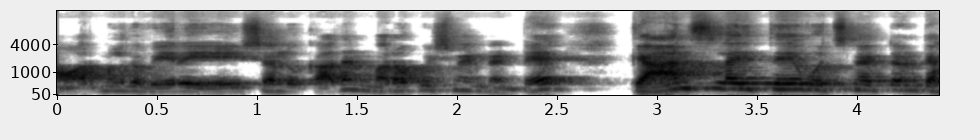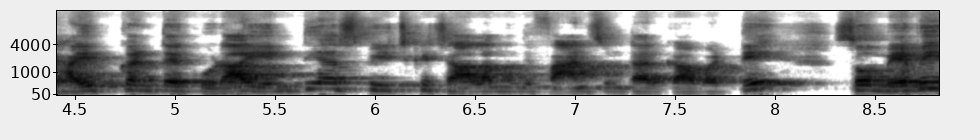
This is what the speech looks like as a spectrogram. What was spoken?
నార్మల్గా వేరే ఏ విషయాలు కాదు. అండ్ మరొక విషయం ఏంటంటే క్యాన్సిల్ అయితే వచ్చినటువంటి హైప్ కంటే కూడా ఎన్టీఆర్ స్పీచ్కి చాలామంది చాలా మంది ఫ్యాన్స్ ఉంటారు కాబట్టి సో మేబీ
